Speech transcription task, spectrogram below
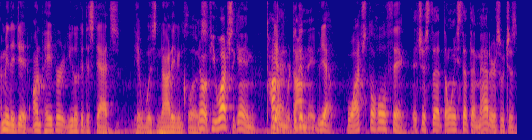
I mean they did. On paper, you look at the stats, it was not even close. No, if you watch the game, Tottenham yeah, were at- dominated. yeah, watch the whole thing. It's just that the only stat that matters, which is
